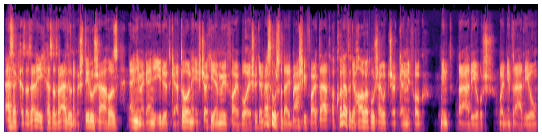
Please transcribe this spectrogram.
ezekhez az zenékhez, az rádiónak a stílusához ennyi meg ennyi időt kell tolni, és csak ilyen műfajból. És hogyha beszúrsz oda egy másik fajtát, akkor lehet, hogy a hallgatóságot csökkenni fog, mint rádiós, vagy mint rádió.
